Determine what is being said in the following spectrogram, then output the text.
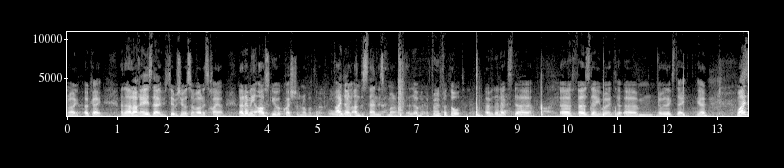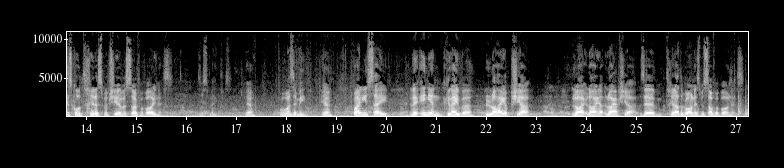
Right? Okay. And the halacha is that Yisir B'Shir Savan is chayav. Now let me ask you a question, Rabbi. I don't understand this Gemara. Uh, food for thought over the next uh, uh, Thursday, where, um, over the next day. Yeah. Why is this called Tchilas B'Pshia V'Sofa Ba'Ines? Just make this. Yeah. What does it mean? Yeah. Why don't you say Le'inyan Gneva Lo Haya Apshia, Lo Haya Pshia. the bonis Ba'Onis V'Sofa Ba'Onis.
